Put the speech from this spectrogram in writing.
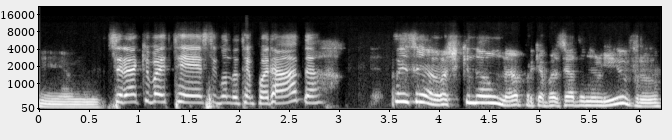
é. Será que vai ter segunda temporada? Pois é, eu acho que não, né? Porque é baseado num livro,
